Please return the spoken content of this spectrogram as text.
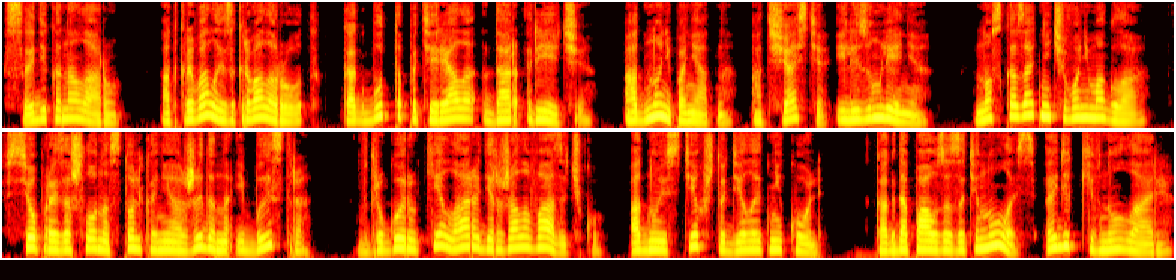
с Эдика на Лару, открывала и закрывала рот, как будто потеряла дар речи. Одно непонятно — от счастья или изумления. Но сказать ничего не могла. Все произошло настолько неожиданно и быстро, в другой руке Лара держала вазочку, одну из тех, что делает Николь. Когда пауза затянулась, Эдик кивнул Ларе.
